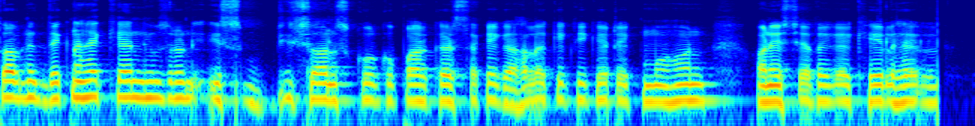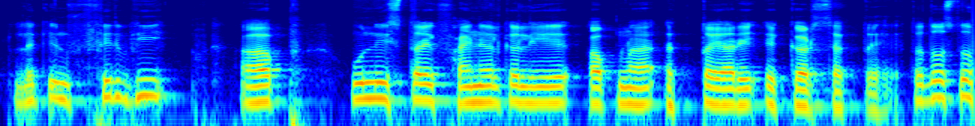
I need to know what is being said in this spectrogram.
तो आपने देखना है क्या न्यूजीलैंड इस विशाल स्कोर को पार कर सकेगा। हालाँकि क्रिकेट एक महान अनिश्चयता का खेल है, लेकिन फिर भी आप उन्नीस तारीख फाइनल के लिए अपना तैयारी कर सकते हैं। तो दोस्तों,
